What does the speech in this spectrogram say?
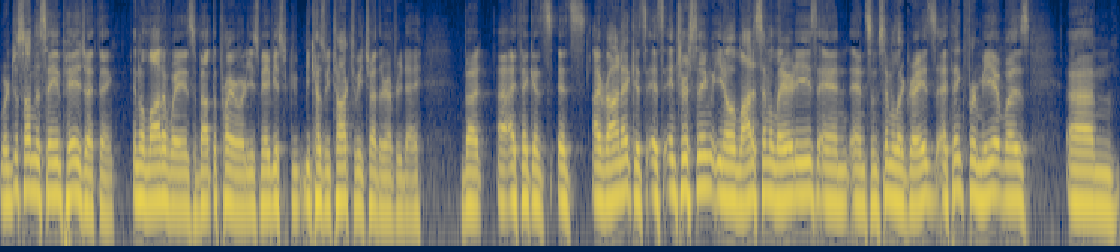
We're just on the same page, I think in a lot of ways about the priorities. Maybe it's because we talk to each other every day, but I think it's it's ironic. It's it's interesting. You know, a lot of similarities and and some similar grades. I think for me it was, um,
